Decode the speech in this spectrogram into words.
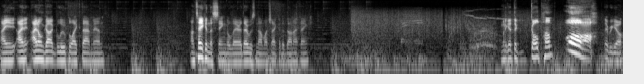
I I I don't got gloop like that, man. I'm taking the single there. There was not much I could have done, I think. I'm gonna get the gulp pump. Oh, there we go.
